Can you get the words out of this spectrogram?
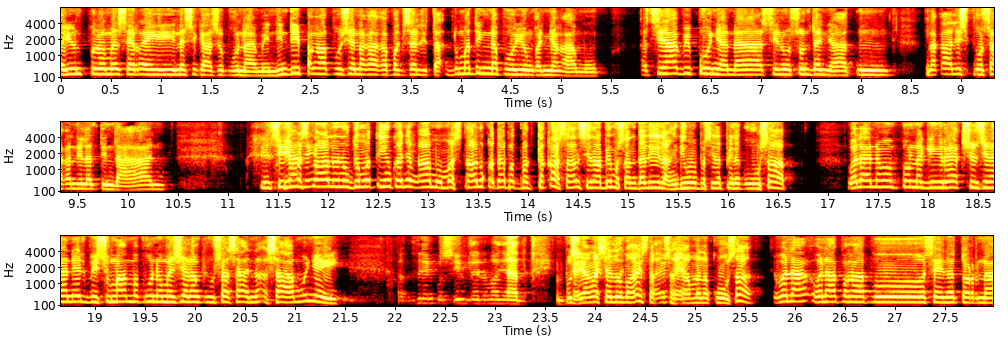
ayun po naman, sir, ay nasikaso po namin. Hindi pa nga po siya nakakapagsalita. Dumating na po yung kanyang amo. At sinabi po niya na sinusundan niya at nakaalis po sa kanilang tindahan. Yung Di mas lalo nung dumating yung kanyang amo, mas lalo ka dapat magtaka. Saan sinabi mo sandali lang, hindi mo ba sila pinag-uusap? Wala naman pong naging reaksyon si Nanay Elvis. Sumama po naman siya ng kusa sa, sa amo niya eh. Imposible naman yan. Kaya nga siya lumayas, tapos sasama ng kusa. Wala, wala pa nga po, Senator, na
